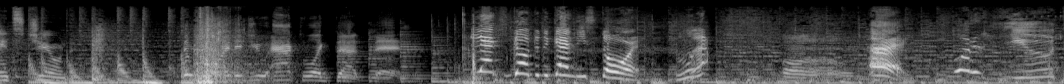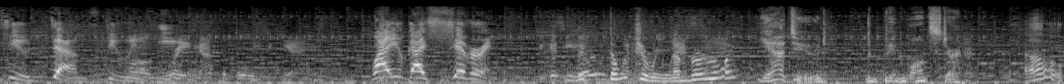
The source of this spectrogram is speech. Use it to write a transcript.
It's June. Then why did you act like that then? Let's go to the candy store. Oh, Hey, what are you two dumbs doing oh here? great, not the bullies again. Why are you guys shivering? Because he Th- knows. don't you remember. Roy? Yeah, dude. The big monster. Oh,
